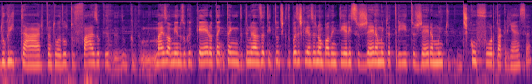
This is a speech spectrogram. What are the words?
do gritar. Portanto, o adulto faz o que, do que- mais ou menos o que quer, ou tem, tem determinadas atitudes que depois as crianças não podem ter. Isso gera muito atrito, gera muito desconforto à criança.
